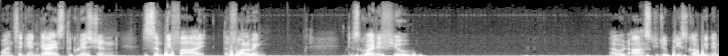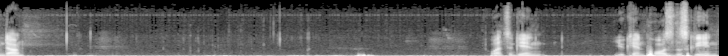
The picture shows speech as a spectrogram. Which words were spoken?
Once again guys, the question simplify the following. There's quite a few. I would ask you to please copy them down. Once again, you can pause the screen,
